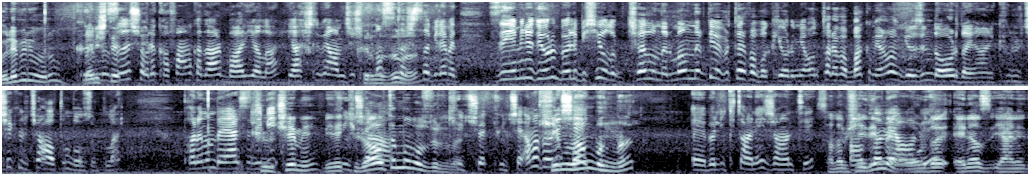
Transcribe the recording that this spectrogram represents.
öyle veriyorlar oğlum. Ben Kırmızı işte şöyle kafam kadar balyalar. Yaşlı bir amca şunu Kırmızı nasıl mı? taşısa bilemedim. Size yemin ediyorum böyle bir şey olur. Çalınır malınır diye öbür tarafa bakıyorum ya. O tarafa bakmıyorum ama gözüm de orada yani. Külçe külçe altın bozdurdular. Paranın değersizliği külçe mi? Bir de Külçe kilo al. altın mı bir bozdurdular? külçe külçe. Ama böyle Kim şey lan bunlar? E, böyle iki tane janti. Sana bir şey diyeyim mi? abi. Orada en az yani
